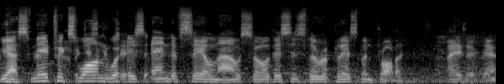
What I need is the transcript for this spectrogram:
Yes, Matrix Which is 1 considered- is end of sale now, so this is the replacement product. Amazing. Yeah.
